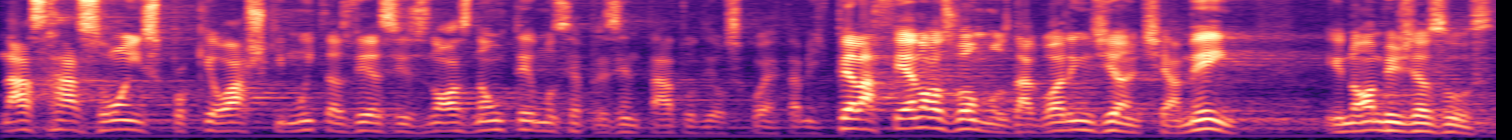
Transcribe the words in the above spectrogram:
nas razões, porque eu acho que muitas vezes nós não temos representado Deus corretamente. Pela fé nós vamos, da agora em diante, amém? Em nome de Jesus.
